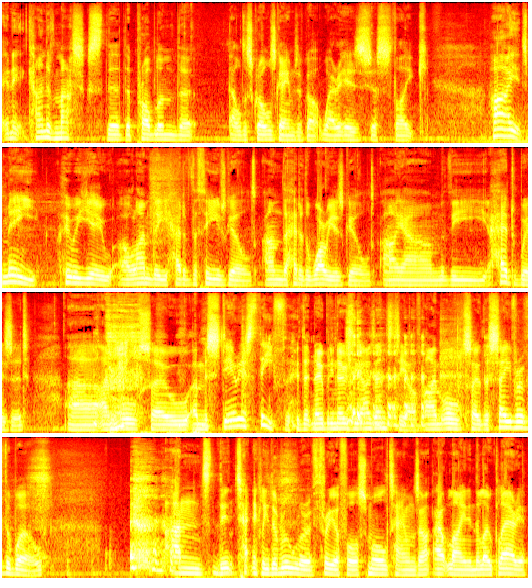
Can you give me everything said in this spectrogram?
and it kind of masks the the problem that Elder Scrolls games have got, where it is just like, hi, it's me. Who are you? Oh, well, I'm the head of the Thieves Guild. I'm the head of the Warriors Guild. I am the head wizard. Uh, I'm also a mysterious thief that nobody knows the identity of. I'm also the saver of the world, and the, technically the ruler of three or four small towns outlying in the local area.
